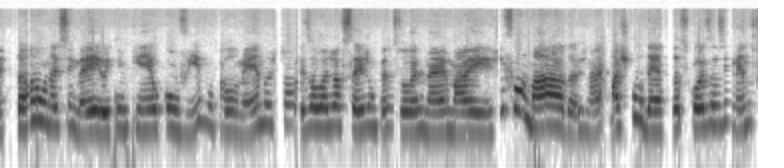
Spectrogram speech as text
estão é, nesse meio e com quem eu convivo, pelo menos, talvez elas já sejam pessoas, né, mais informadas, né, mais por dentro das coisas e menos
